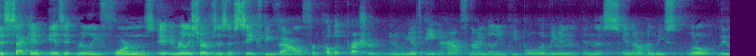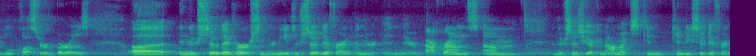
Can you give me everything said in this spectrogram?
The second is it really forms, it really serves as a safety valve for public pressure. You know, when you have eight and a half, nine million people living in, in this, you know, in these little, these little cluster of boroughs, uh, and they're so diverse and their needs are so different and their, and their backgrounds um, and their socioeconomics can, can be so different.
